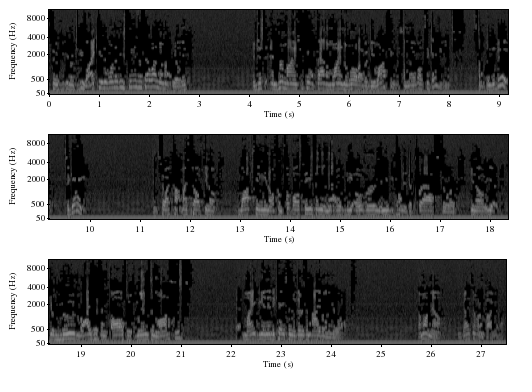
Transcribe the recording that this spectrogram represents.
so, you know, do you like either one of these teams? I said, well, no, not really. And just in her mind, she can't fathom why in the world I would be watching this. I'm like, well, it's a game. It's something to do. It's a game. And so I caught myself, you know, watching, you know, from football season and that would be over and then you'd be kind of depressed or, you know, your, your mood rises and falls with wins and losses. That might be an indication that there's an idol in your life. Come on now. You guys know what I'm talking about.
